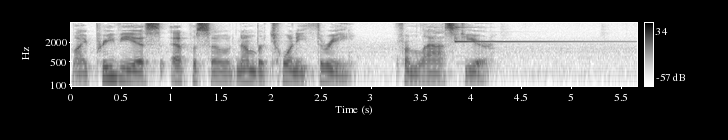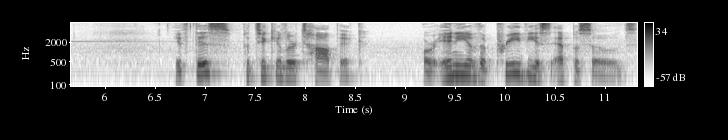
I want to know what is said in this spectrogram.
my previous episode number 23 from last year. If this particular topic or any of the previous episodes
